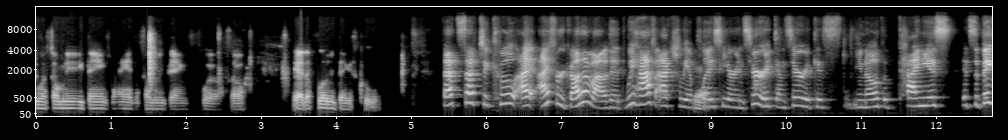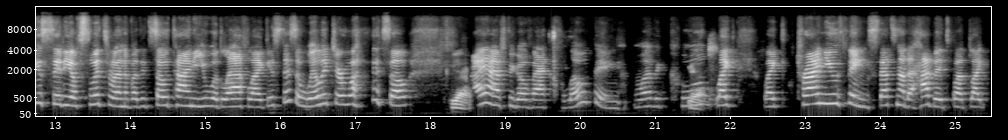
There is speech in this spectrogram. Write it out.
doing so many things my hands and so many things as well so yeah the floating thing is cool that's such a cool. I I forgot about it. We have actually a yeah. place here in Zurich, and Zurich is you know the tiniest. It's the biggest city of Switzerland, but it's so tiny you would laugh like, is this a village or what? so yeah, I have to go back floating. What a cool yeah. like like try new things. That's not a habit, but like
